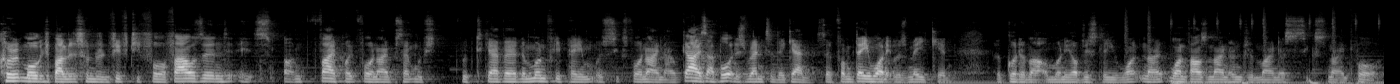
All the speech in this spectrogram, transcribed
Current mortgage balance 154,000. It's on 5.49%, which with together. The monthly payment was 649. Now, guys, I bought this rented again. So from day one, it was making a good amount of money. Obviously, 1,900 minus 694.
